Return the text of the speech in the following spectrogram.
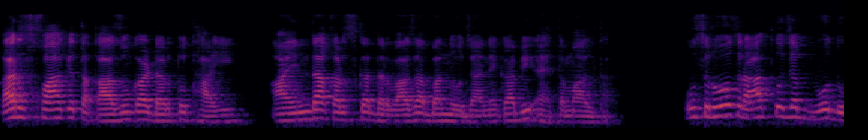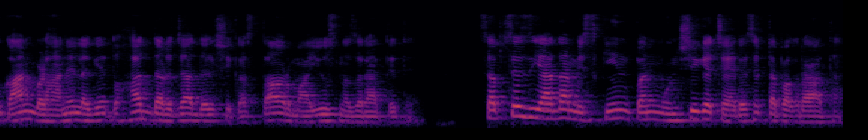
قرض خواہ کے تقاضوں کا ڈر تو تھا ہی۔ آئندہ قرض کا دروازہ بند ہو جانے کا بھی احتمال تھا۔ اس روز رات کو جب وہ دکان بڑھانے لگے تو حد درجہ دل شکستہ اور مایوس نظر آتے تھے۔ سب سے زیادہ مسکین پن منشی کے چہرے سے ٹپک رہا تھا۔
